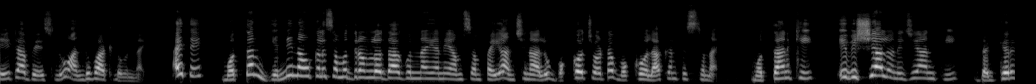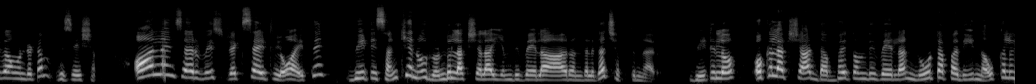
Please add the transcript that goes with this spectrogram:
డేటాబేస్లు అందుబాటులో ఉన్నాయి. అయితే మొత్తం ఎన్ని నౌకలు సముద్రంలో దాగున్నాయనే అంశంపై అంచనాలు ఒక్కో చోట ఒక్కోలా కనిపిస్తున్నాయి. మొత్తానికి ఈ విషయాలు నిజానికి దగ్గరగా ఉండటం విశేషం. ఆన్లైన్ సర్వీస్ వెబ్సైట్లో అయితే వీటి సంఖ్యను రెండు లక్షల ఎనిమిది వేల ఆరు వందలుగా చెప్తున్నారు. వీటిలో ఒక లక్ష డెబ్బై తొమ్మిది వేల నూట పది నౌకలు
